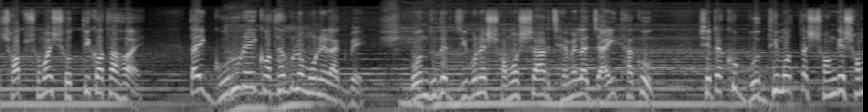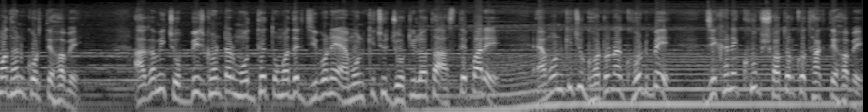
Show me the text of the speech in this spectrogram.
সব সময় সত্যি কথা হয়। তাই গুরুর এই কথাগুলো মনে রাখবে। বন্ধুদের জীবনের সমস্যা আর ঝামেলা যাই থাকুক, সেটা খুব বুদ্ধিমত্তার সঙ্গে সমাধান করতে হবে। আগামী চব্বিশ ঘণ্টার মধ্যে তোমাদের জীবনে এমন কিছু জটিলতা আসতে পারে, এমন কিছু ঘটনা ঘটবে যেখানে খুব সতর্ক থাকতে হবে।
